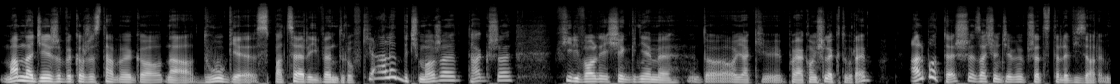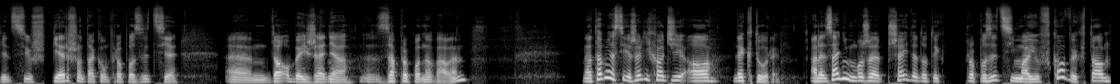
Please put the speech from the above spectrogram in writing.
Mam nadzieję, że wykorzystamy go na długie spacery i wędrówki, ale być może także w chwili wolnej sięgniemy do jak, po jakąś lekturę, albo też zasiądziemy przed telewizorem. Więc już pierwszą taką propozycję do obejrzenia zaproponowałem. Natomiast jeżeli chodzi o lektury, ale zanim może przejdę do tych propozycji majówkowych, to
